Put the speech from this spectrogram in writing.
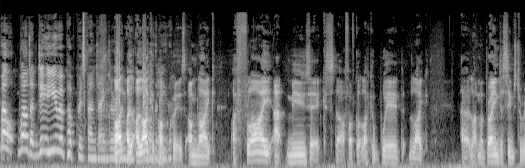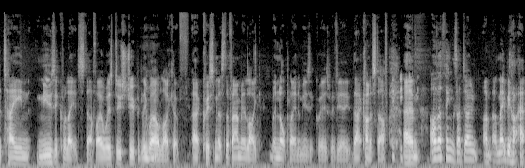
Well, well done. Do- Are you a pub quiz fan, James? Or I, I, I like a pub either? quiz. I'm like, I fly at music stuff. I've got like a weird, like, uh, like my brain just seems to retain music related stuff. I always do stupidly Mm-hmm. well, like at, at Christmas, the family are like, we're not playing a music quiz with you, that kind of stuff. Um, other things I don't, um, maybe I,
